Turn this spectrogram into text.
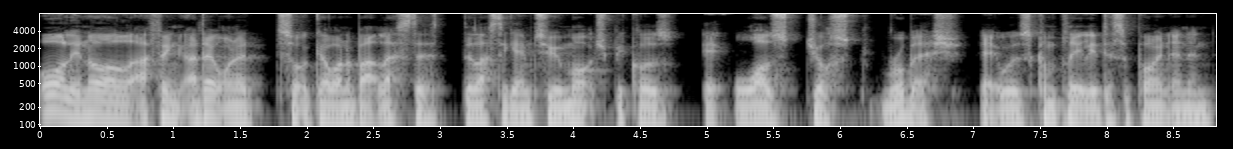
all in all, I think I don't want to sort of go on about Leicester, the Leicester game too much because it was just rubbish. It was completely disappointing and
